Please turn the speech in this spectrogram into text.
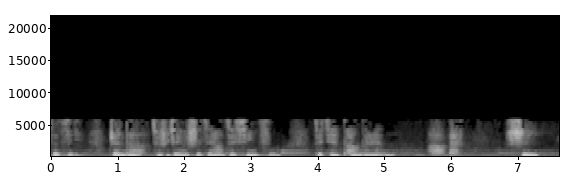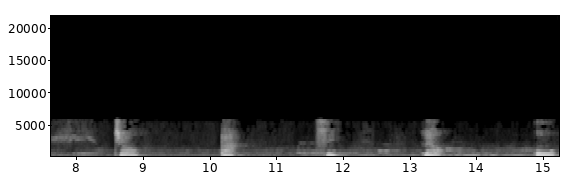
自己真的就是这个世界上最幸福、最健康的人。好，来，十、九、八、七、六、五、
